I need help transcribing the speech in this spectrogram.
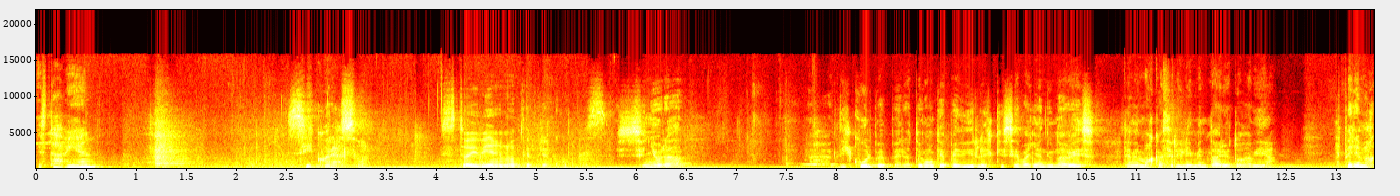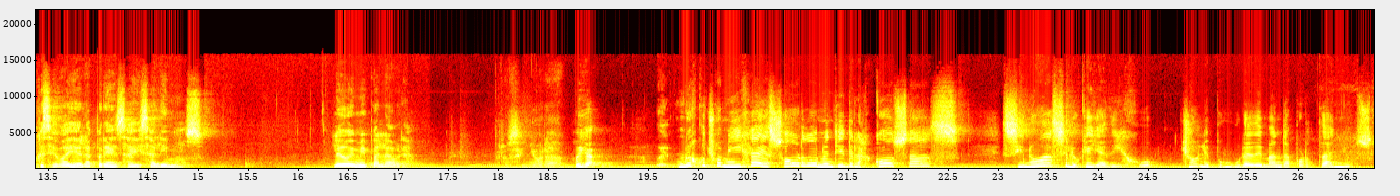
¿Estás bien? Sí, corazón. Estoy bien, no te preocupes. Señora, disculpe, pero tengo que pedirles que se vayan de una vez. Tenemos que hacer el inventario todavía. Esperemos que se vaya la prensa y salimos. Le doy mi palabra. Pero señora... Oiga, no escucho a mi hija, es sordo, no entiende las cosas. Si no hace lo que ella dijo, yo le pongo una demanda por daños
